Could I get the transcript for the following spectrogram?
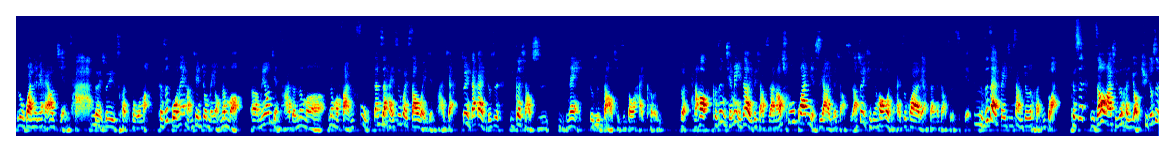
入关那边还要检查，对，所以很多嘛。可是国内航线就没有那么呃没有检查的那么那么繁复，但是还是会稍微检查一下，所以大概也就是一个小时以内就是到，其实都还可以。对，然后可是你前面也是要一个小时啊，然后出关也是要一个小时啊，所以前前后后你还是花了两三个小时的时间。可是，在飞机上就是很短。可是你知道吗？其实很有趣，就是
